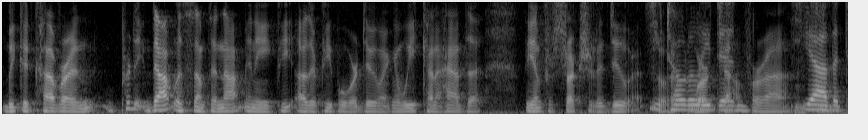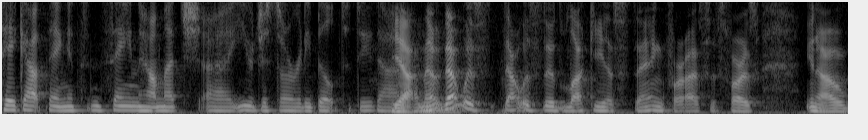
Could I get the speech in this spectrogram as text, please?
we could cover, and pretty that was something not many pe- other people were doing, and we kind of had the the infrastructure to do it. So You totally worked did. out for us. yeah, the takeout thing. It's insane how much uh, you're just already built to do that. Yeah, no, that was that was the luckiest thing for us as far as, you know,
